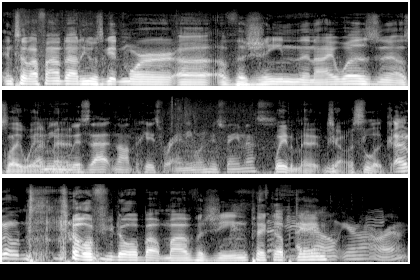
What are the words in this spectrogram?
until I found out he was getting more uh, of gene than I was, and I was like, wait I a mean, minute. was that not the case for anyone who's famous? Wait a minute, Jonaas. Look, I don't know if you know about my vagine pickup I game. don't. You're not right.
